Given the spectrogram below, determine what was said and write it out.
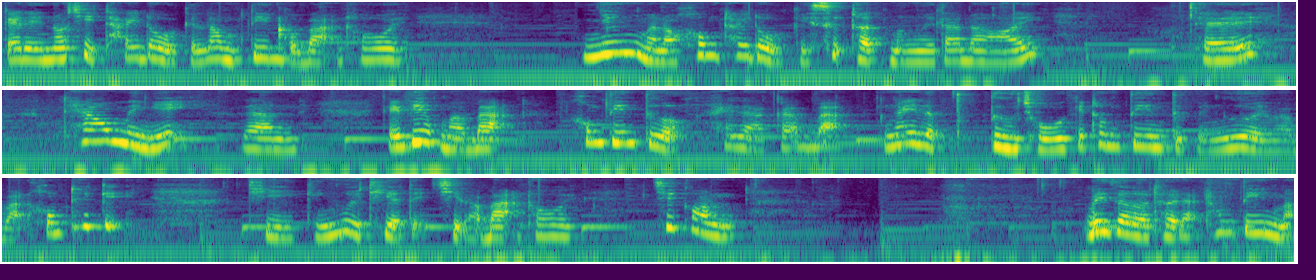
cái đấy nó chỉ thay đổi cái lòng tin của bạn thôi. Nhưng mà nó không thay đổi cái sự thật mà người ta nói. Thế, theo mình ấy là cái việc mà bạn không tin tưởng hay là các bạn ngay lập tức từ chối cái thông tin từ cái người mà bạn không thích ấy thì cái người thiệt ấy chỉ là bạn thôi. Chứ còn bây giờ là thời đại thông tin mà.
